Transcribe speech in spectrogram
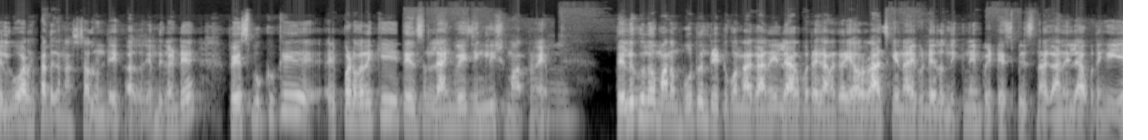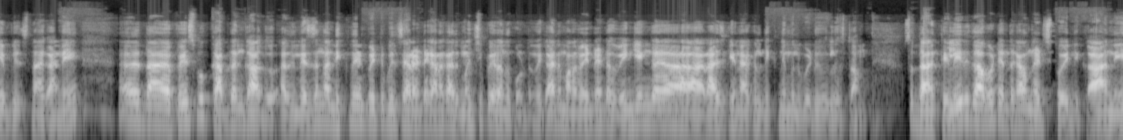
తెలుగు వాళ్ళకి పెద్దగా నష్టాలు ఉండేవి కాదు. ఎందుకంటే ఫేస్బుక్కి ఇప్పటివరకు తెలిసిన లాంగ్వేజ్ ఇంగ్లీష్ మాత్రమే. తెలుగులో మనం బూతులు తిట్టుకున్నా కానీ లేకపోతే కనుక ఎవరు రాజకీయ నాయకుడిని ఏదో నిక్ నేమ్ పెట్టేసి పిలిచినా కానీ లేకపోతే ఇంకా ఏం పిలిచినా కానీ దా ఫేస్బుక్ అర్థం కాదు. అది నిజంగా నిక్ నేమ్ పెట్టి పిలిచారంటే కనుక అది మంచి పేరు అనుకుంటుంది. కానీ మనం ఏంటంటే వ్యంగ్యంగా రాజకీయ నాయకులు నిక్ నేములు పెట్టి పిలుస్తాం. సో దానికి తెలియదు కాబట్టి ఎంతకాలం నడిచిపోయింది. కానీ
